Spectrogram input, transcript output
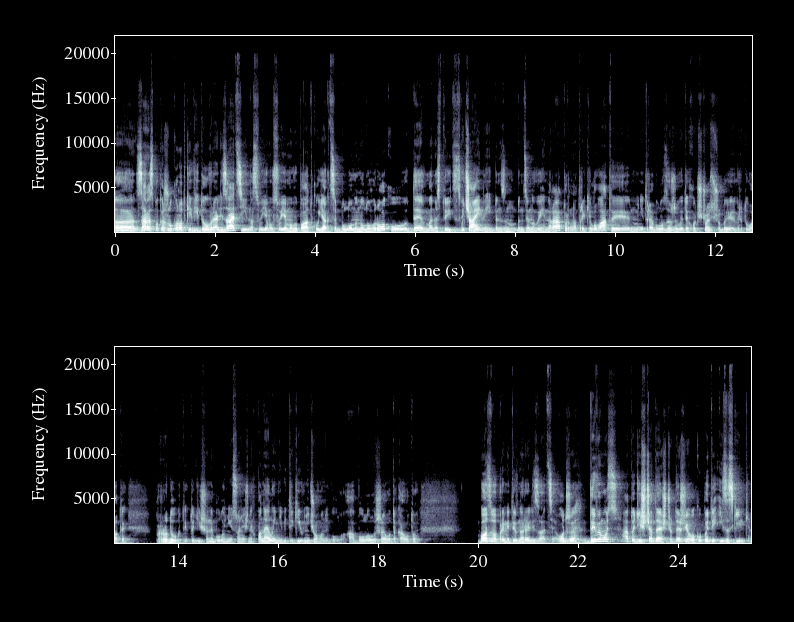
Е, Зараз покажу коротке відео в реалізації на своєму в своєму випадку, як це було минулого року, де в мене стоїть звичайний бензин, бензиновий генератор на 3 кВт. Мені треба було заживити хоч щось, щоб врятувати продукти. Тоді ще не було ні сонячних панелей, ні вітряків, нічого не було. А було лише отака ото базова примітивна реалізація. Отже, дивимось, а тоді ще дещо, де ж його купити і за скільки.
